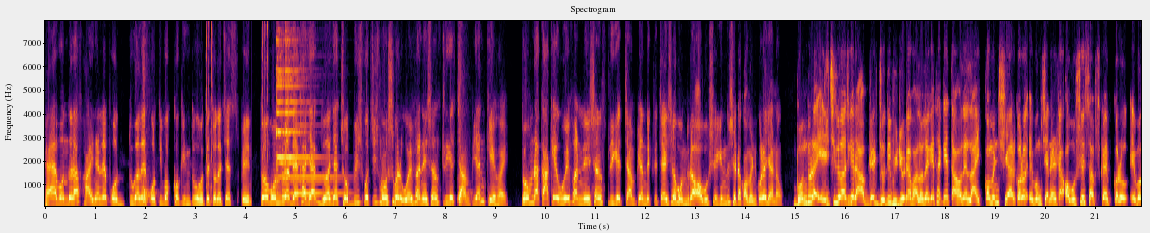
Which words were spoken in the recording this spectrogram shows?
হ্যাঁ বন্ধুরা ফাইনালে পর্তুগালের প্রতিপক্ষ কিন্তু হতে চলেছে স্পেন। তো বন্ধুরা, দেখা যাক দু হাজার চব্বিশ পঁচিশ মৌসুমের উয়েফা নেশনস লিগের চ্যাম্পিয়ন কে হয়। তোমরা কাকে উয়েফা নেশনস লিগের চ্যাম্পিয়ন দেখতে চাইছো বন্ধুরা, অবশ্যই কিন্তু সেটা কমেন্ট করে জানাও। বন্ধুরা, এই ছিল আজকের আপডেট যদি ভিডিওটা ভালো লেগে থাকে, তাহলে লাইক কমেন্ট শেয়ার করো এবং চ্যানেলটা অবশ্যই সাবস্ক্রাইব করো এবং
